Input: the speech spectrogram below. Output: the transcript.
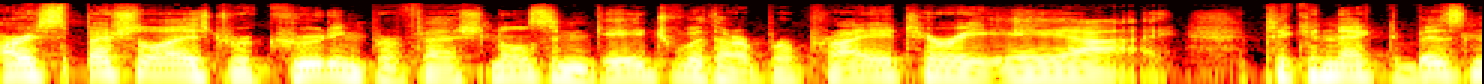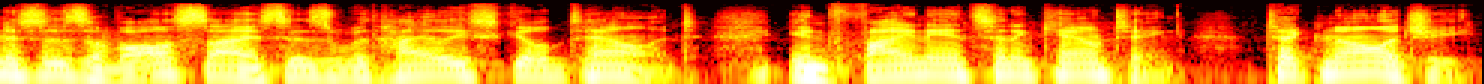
Our specialized recruiting professionals engage with our proprietary AI to connect businesses of all sizes with highly skilled talent in finance and accounting, technology,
